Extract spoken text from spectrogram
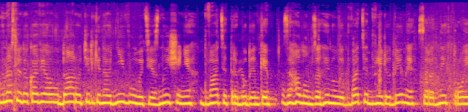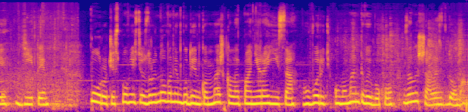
Внаслідок авіаудару тільки на одній вулиці знищені 23 будинки. Загалом загинули 22 людини, серед них троє діти. Поруч із повністю зруйнованим будинком мешкала пані Раїса. Говорить, у момент вибуху залишалась вдома.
